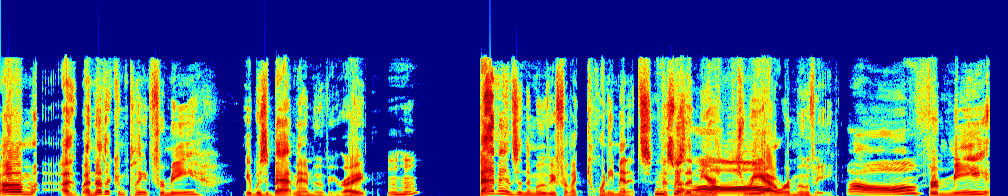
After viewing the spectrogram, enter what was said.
Um, a, another complaint for me, it was a Batman movie, right? Mm-hmm. Batman's in the movie for like 20 minutes, and this was a near three-hour movie. Oh, For me,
